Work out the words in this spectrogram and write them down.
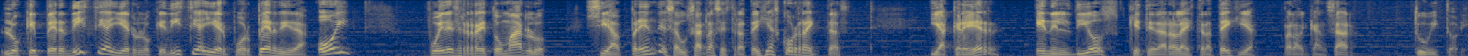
Lo que perdiste ayer, lo que diste ayer por pérdida, hoy puedes retomarlo si aprendes a usar las estrategias correctas y a creer en el Dios que te dará la estrategia para alcanzar tu victoria.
